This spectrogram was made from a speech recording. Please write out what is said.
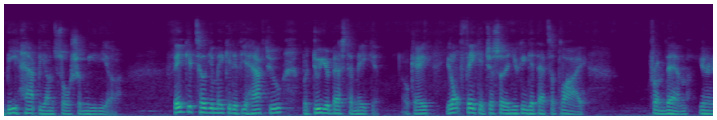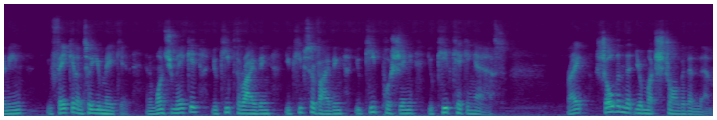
be happy on social media. Fake it till you make it if you have to, but do your best to make it. Okay? You don't fake it just so that you can get that supply from them. You know what I mean? You fake it until you make it. And once you make it, you keep thriving, you keep surviving, you keep pushing, you keep kicking ass. Right? Show them that you're much stronger than them.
